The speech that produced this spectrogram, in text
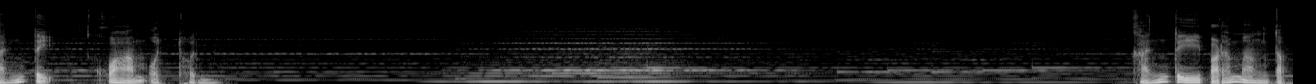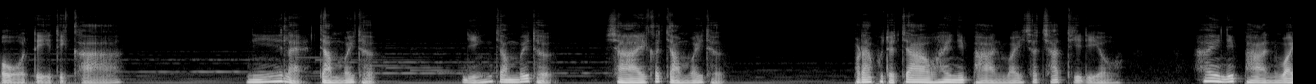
ขันติ ความอดทน ขันตีปรมังตะโปตีติขา นี้แหละจำไว้เถอะ หญิงจำไว้เถอะ ชายก็จำไว้เถอะ พระพุทธเจ้าให้นิพพานไว้ชัดๆทีเดียว ให้นิพพานไว้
